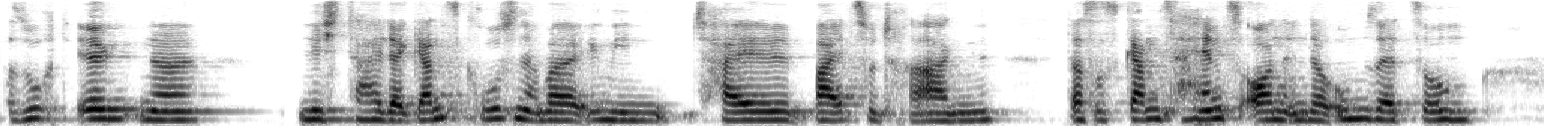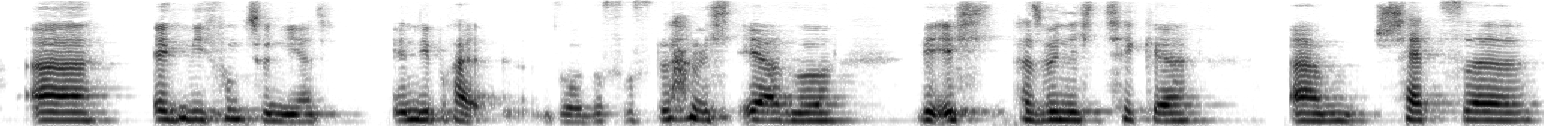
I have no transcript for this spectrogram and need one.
versucht, irgendeine, nicht Teil der ganz Großen, aber irgendwie einen Teil beizutragen, dass es ganz hands-on in der Umsetzung äh, irgendwie funktioniert. In die Breite. So, das ist, glaube ich, eher so, wie ich persönlich ticke. Ähm, schätze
